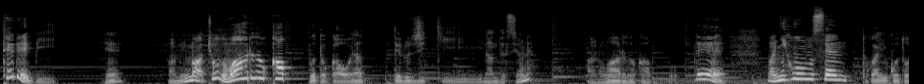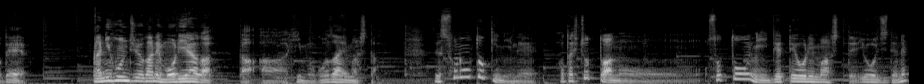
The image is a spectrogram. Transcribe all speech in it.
テレビ、ね、あの、今、ちょうどワールドカップとかをやってる時期なんですよね。あの、ワールドカップ。で、まあ、日本戦とかいうことで、まあ日本中がね、盛り上がってた日もございました。で、その時にね、私ちょっとあのー、外に出ておりまして、用事でね、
